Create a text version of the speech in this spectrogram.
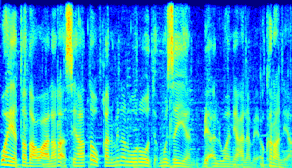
وهي تضع على رأسها طوقا من الورود مزين بألوان علم أوكرانيا.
